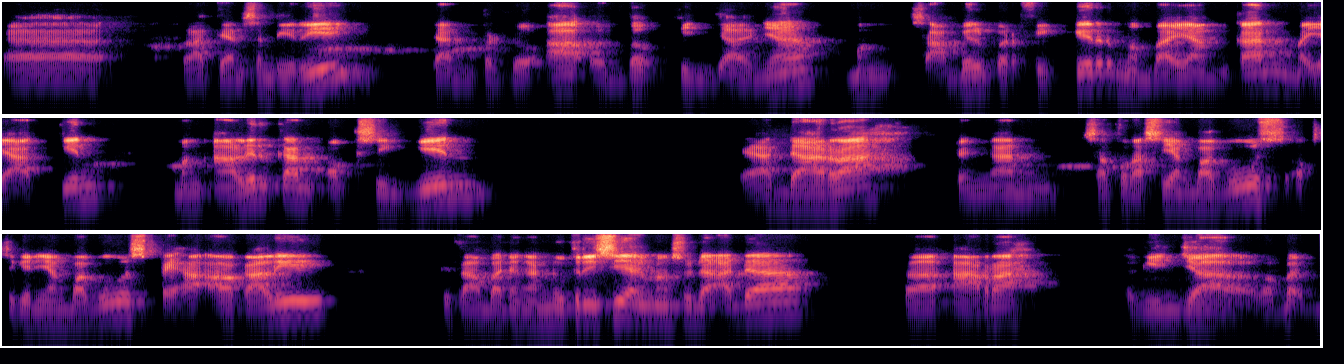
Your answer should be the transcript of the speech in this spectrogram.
eh, latihan sendiri dan berdoa untuk ginjalnya sambil berpikir, membayangkan, meyakin, mengalirkan oksigen, ya darah dengan saturasi yang bagus, oksigen yang bagus, pH alkali, ditambah dengan nutrisi yang memang sudah ada ke arah ginjal. Bapak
